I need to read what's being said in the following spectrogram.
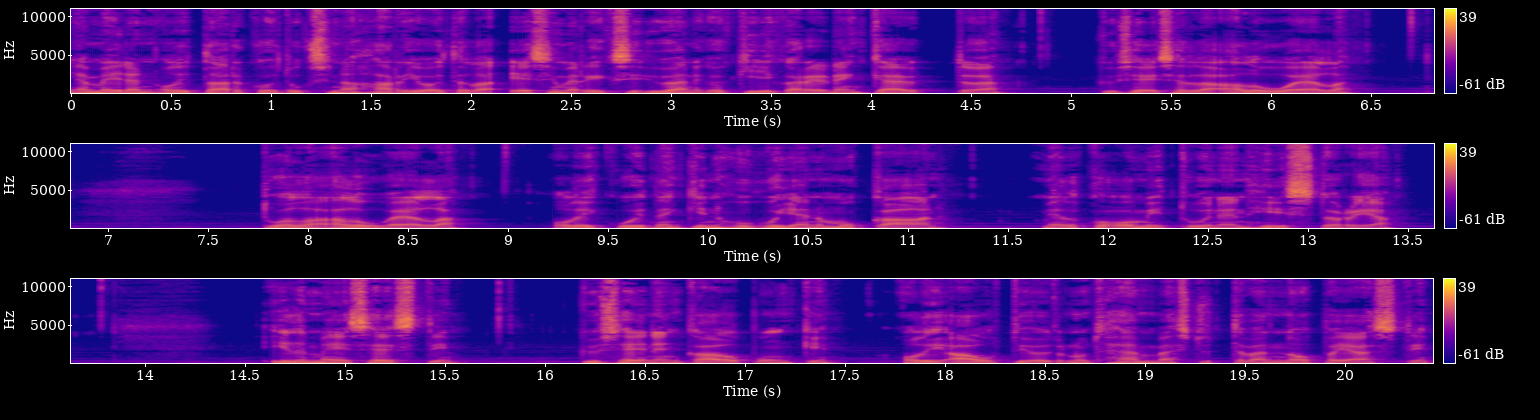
ja meidän oli tarkoituksena harjoitella esimerkiksi yönäkökiikareiden käyttöä kyseisellä alueella. Tuolla alueella oli kuitenkin huhujen mukaan melko omituinen historia. Ilmeisesti kyseinen kaupunki oli autioitunut hämmästyttävän nopeasti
